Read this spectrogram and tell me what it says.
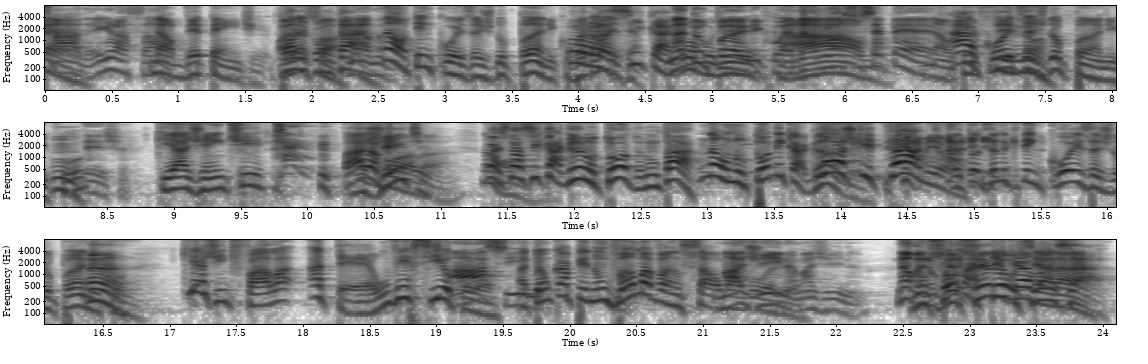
engraçado, é engraçado. Não, depende. Pode Olha só. contar? Não, não, tem coisas do pânico. Vou dar um Porra, se exemplo. cagou Não é do bonito. pânico, é da Calma. nosso CPF. Não, Ah, tem filho, coisas não. do pânico Deixa. que a gente. Para, A gente? bola. Mas você tá se cagando todo, não tá? Não, não tô me cagando. Lógico que tá, meu. Eu tô dizendo que tem coisas do pânico Ah. que a gente fala até um versículo. Ah, sim. Até um capítulo. Não vamos avançar o Imagina, imagina. Não, Não mas não sou não Mateus quer Ceará. avançar.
